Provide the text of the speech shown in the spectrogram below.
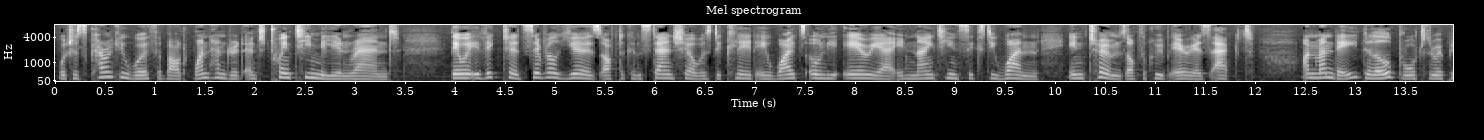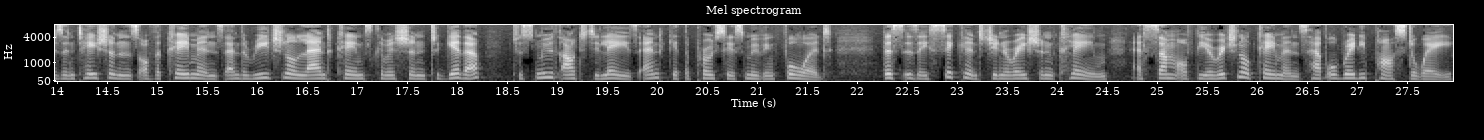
which is currently worth about 120 million rand. They were evicted several years after Constantia was declared a whites only area in 1961 in terms of the Group Areas Act. On Monday, de brought the representations of the claimants and the Regional Land Claims Commission together to smooth out delays and get the process moving forward. This is a second generation claim, as some of the original claimants have already passed away.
